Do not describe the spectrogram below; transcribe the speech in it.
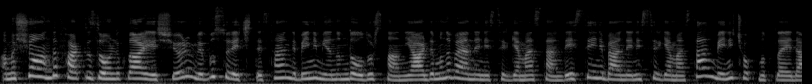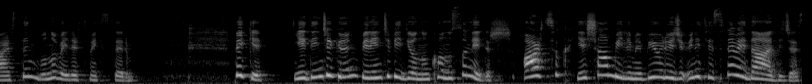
Ama şu anda farklı zorluklar yaşıyorum ve bu süreçte sen de benim yanımda olursan, yardımını benden esirgemezsen, desteğini benden esirgemezsen beni çok mutlu edersin. Bunu belirtmek isterim. Peki 7. gün 1. videonun konusu nedir? Artık yaşam bilimi biyoloji ünitesine veda edeceğiz.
